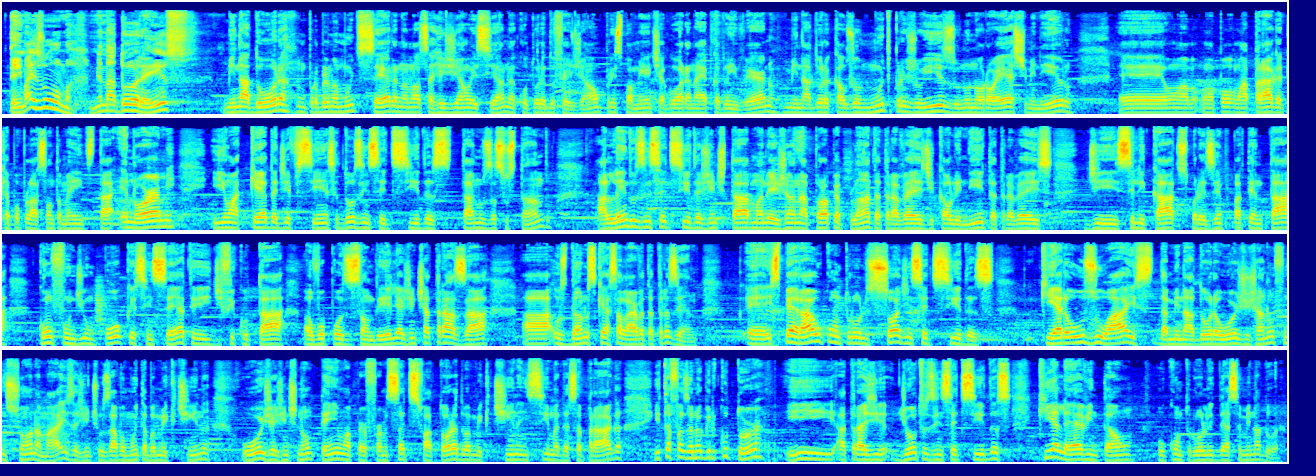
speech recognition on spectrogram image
Tem mais uma, minadora, é isso? Minadora, um problema muito sério na nossa região esse ano, a cultura do feijão, principalmente agora na época do inverno. Minadora causou muito prejuízo no noroeste mineiro, é uma, uma, uma, praga que a população também está enorme e uma queda de eficiência dos inseticidas está nos assustando. Além dos inseticidas, a gente está manejando a própria planta através de caulinita, através de silicatos, por exemplo, para tentar confundir um pouco esse inseto e dificultar a ovoposição dele e a gente atrasar ah, os danos que essa larva está trazendo. É, esperar o controle só de inseticidas que eram usuais da minadora hoje já não funciona mais. A gente usava muita bamectina. Hoje a gente não tem uma performance satisfatória da bamectina em cima dessa praga e está fazendo agricultor ir atrás de, de outros inseticidas que eleve então o controle dessa minadora.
